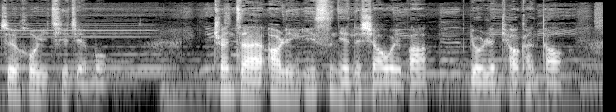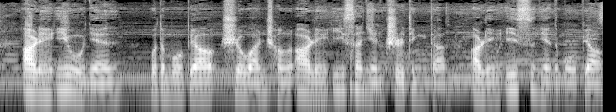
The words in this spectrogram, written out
最后一期节目。站在二零一四年的小尾巴，有人调侃道：“二零一五年，我的目标是完成二零一三年制定的二零一四年的目标，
